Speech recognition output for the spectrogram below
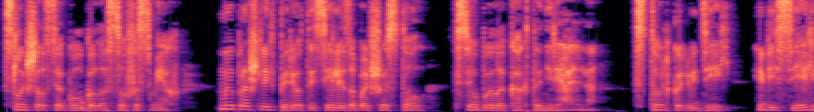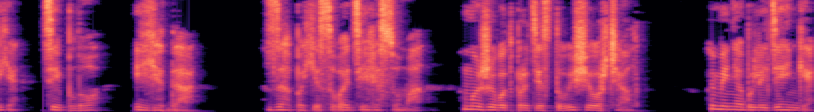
Слышался гул голосов и смех. Мы прошли вперед и сели за большой стол. Все было как-то нереально. Столько людей, веселье, тепло и еда. Запахи сводили с ума. Мы же вот протестующий урчал. У меня были деньги,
